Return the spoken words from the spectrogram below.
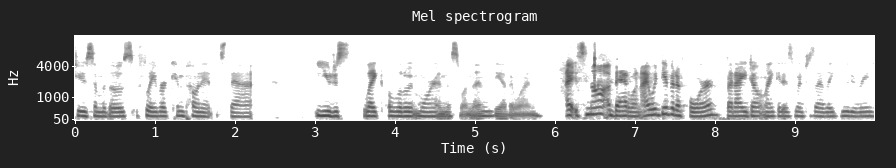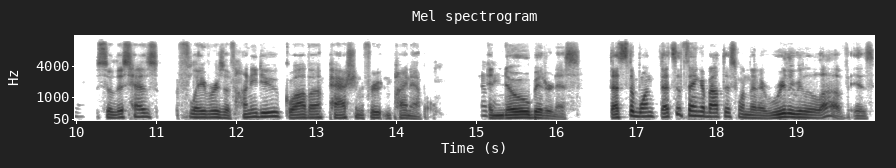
to some of those flavor components that you just like a little bit more in this one than the other one. I, it's not a bad one. I would give it a four, but I don't like it as much as I like Voodoo Ranger. so this has flavors of honeydew, guava, passion fruit, and pineapple, Okay. and no bitterness. That's the one. That's the thing about this one that I really, really love is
